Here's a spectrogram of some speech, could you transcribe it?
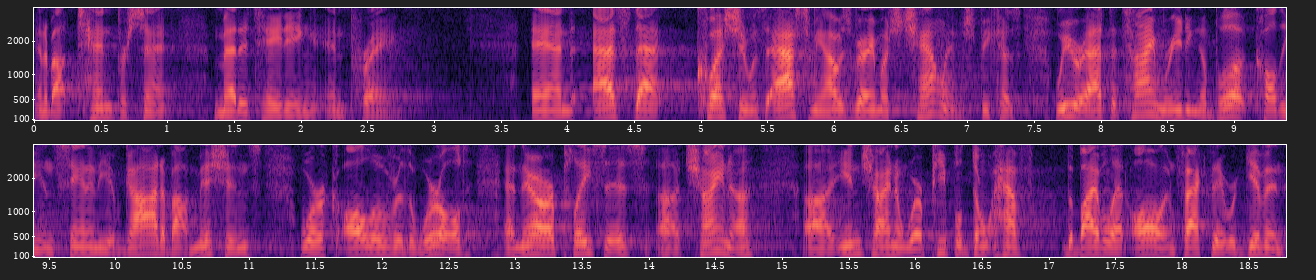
and about 10% meditating and praying. And as that question was asked me, I was very much challenged because we were at the time reading a book called The Insanity of God about missions work all over the world. And there are places, uh, China, uh, in China, where people don't have the Bible at all. In fact, they were given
